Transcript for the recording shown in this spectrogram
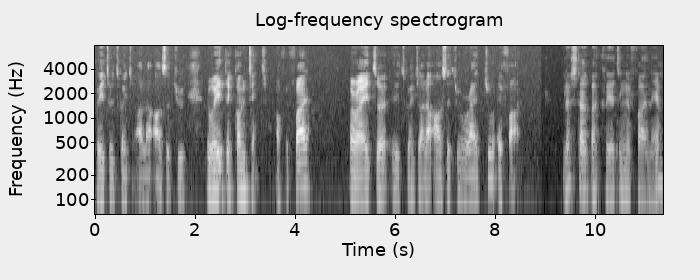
Reader is going to allow us to read the content of a file. Alright, so it's going to allow us to write to a file. Let's start by creating a file name.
